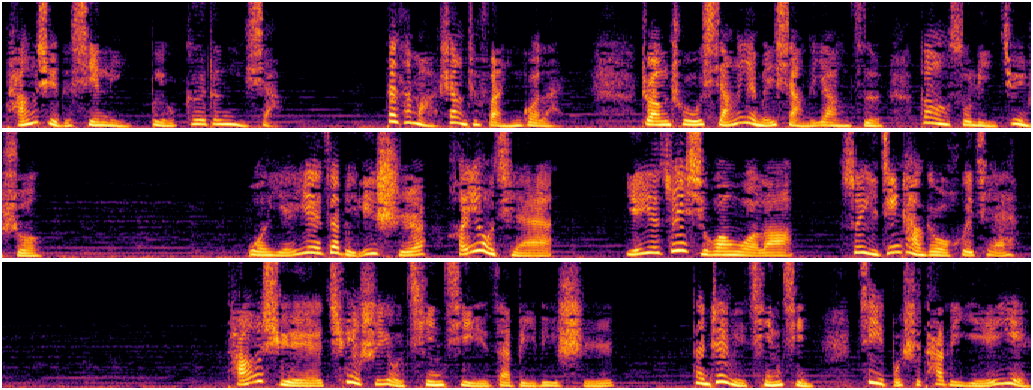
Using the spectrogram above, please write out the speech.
唐雪的心里不由咯噔一下，但她马上就反应过来，装出想也没想的样子，告诉李俊说：“我爷爷在比利时很有钱。”爷爷最喜欢我了，所以经常给我汇钱。唐雪确实有亲戚在比利时，但这位亲戚既不是他的爷爷，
